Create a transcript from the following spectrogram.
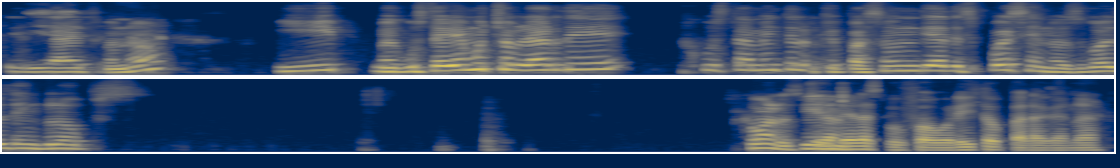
sería eso, ¿no? Y me gustaría mucho hablar de justamente lo que pasó un día después en los Golden Globes. ¿Cómo los ¿Quién vieron? era su favorito para ganar?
